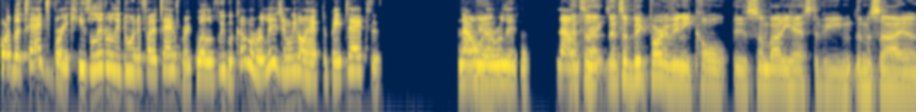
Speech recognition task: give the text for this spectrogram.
for the tax break. He's literally doing it for the tax break. Well, if we become a religion, we don't have to pay taxes. Now we're Yeah. a religion. Now that's a that's a big part of any cult is somebody has to be the messiah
